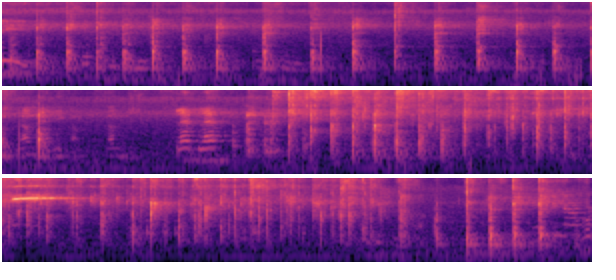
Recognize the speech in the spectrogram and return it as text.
easily Come, come. Come.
